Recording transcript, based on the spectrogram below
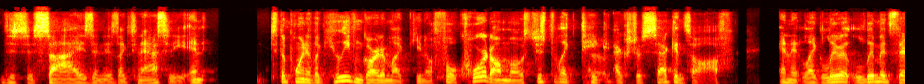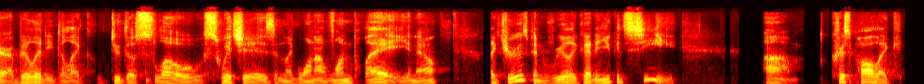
this is size and his like tenacity. And to the point of like he'll even guard him like, you know, full court almost just to like take yeah. extra seconds off. And it like li- limits their ability to like do those slow switches and like one on one play, you know? Like jrue's been really good. And you could see um Chris Paul like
